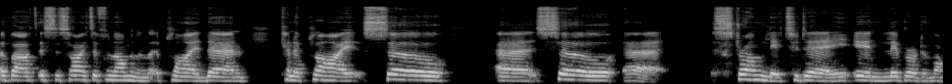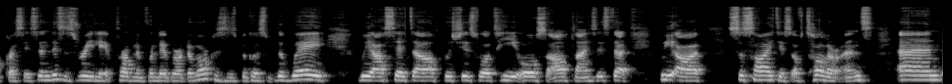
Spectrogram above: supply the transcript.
about a societal phenomenon that applied then can apply so uh, so uh, strongly today in liberal democracies. And this is really a problem for liberal democracies because the way we are set up, which is what he also outlines, is that we are societies of tolerance. And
